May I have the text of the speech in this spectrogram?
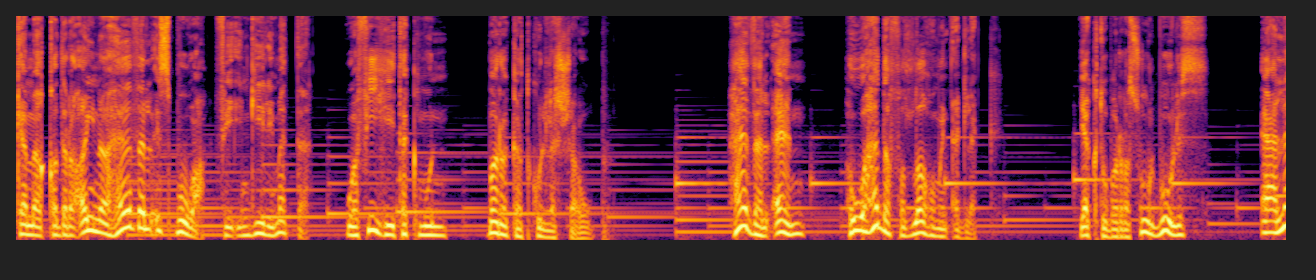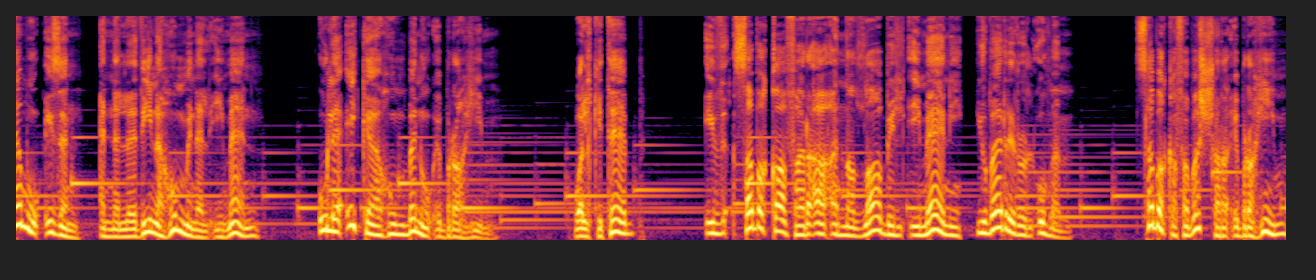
كما قد رأينا هذا الأسبوع في إنجيل متى وفيه تكمن بركة كل الشعوب. هذا الآن هو هدف الله من أجلك. يكتب الرسول بولس اعلموا إذن أن الذين هم من الإيمان أولئك هم بنو إبراهيم. والكتاب إذ سبق فراى أن الله بالإيمان يبرر الأمم. سبق فبشر إبراهيم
